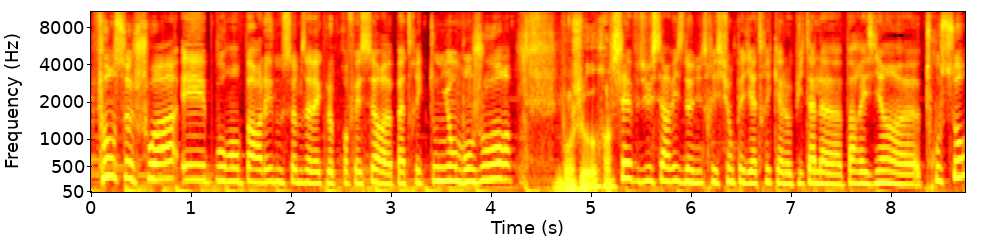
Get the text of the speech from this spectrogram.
font ce choix. Et pour en parler, nous sommes avec le professeur euh, Patrick Tougnon. Bonjour. Bonjour. Chef du service de nutrition pédiatrique à l'hôpital parisien euh, Trousseau.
